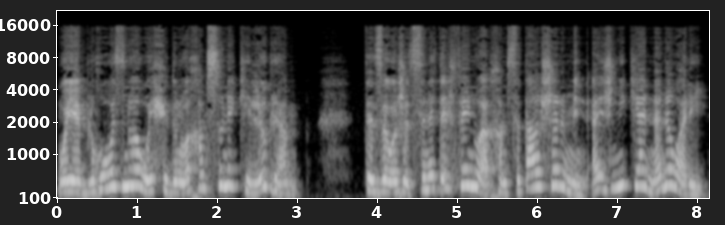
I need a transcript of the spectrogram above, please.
ويبلغ وزنها واحد وخمسون كيلوغرام. تزوجت سنة 2015 من أجنيكيا نانواري.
